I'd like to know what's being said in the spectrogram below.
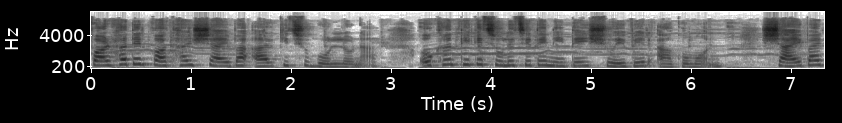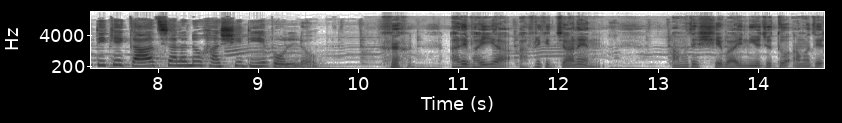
ফরহাদের কথায় সাইবা আর কিছু বলল না। ওখান থেকে চলে যেতে নিতেই শোয়েবের আগমন। সাইবার দিকে গা চালানো হাসি দিয়ে বলল আরে ভাইয়া আপনি কি জানেন? আমাদের সেবায় নিয়োজিত আমাদের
